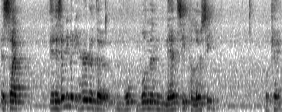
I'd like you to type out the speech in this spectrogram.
It's like, and has anybody heard of the woman Nancy Pelosi? Okay.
